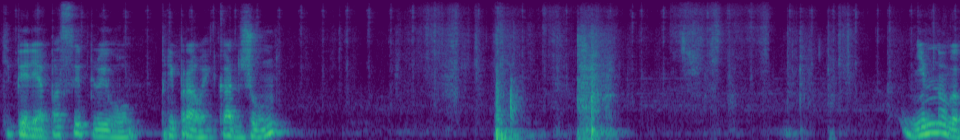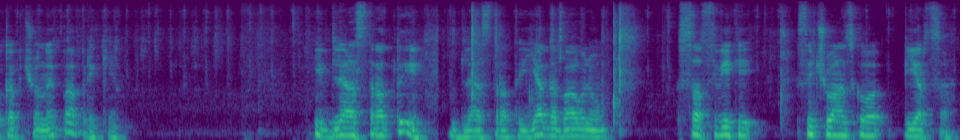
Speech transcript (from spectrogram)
Теперь я посыплю его приправой каджун. Немного копченой паприки. И для остроты, для остроты я добавлю соцветий сычуанского перца.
